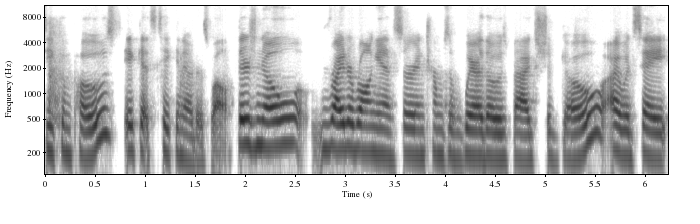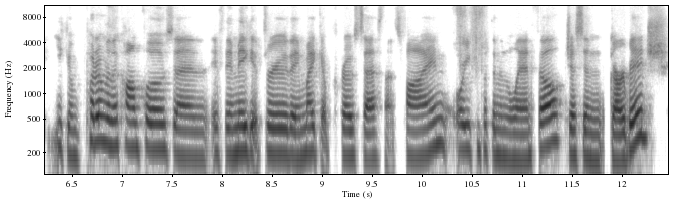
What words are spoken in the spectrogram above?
decomposed, it gets taken out as well. There's no right or wrong answer in terms of where those bags should go. I would say you can put them in the compost, and if they make it through, they might get processed. That's fine. Or you can put them in the landfill, just in garbage.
